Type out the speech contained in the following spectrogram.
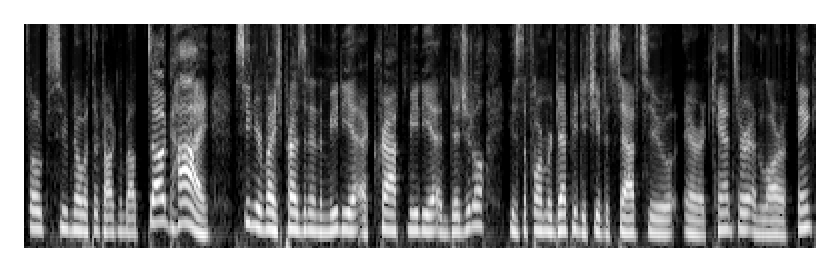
folks who know what they're talking about. Doug Heye, Senior Vice President of Media at Craft Media and Digital. He's the former Deputy Chief of Staff to Eric Cantor and Laura Fink,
